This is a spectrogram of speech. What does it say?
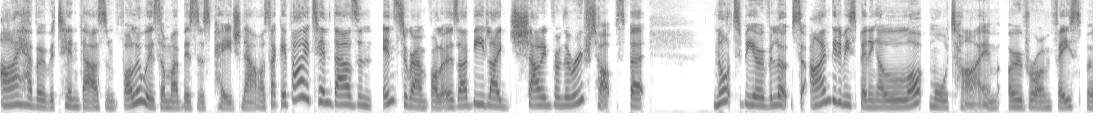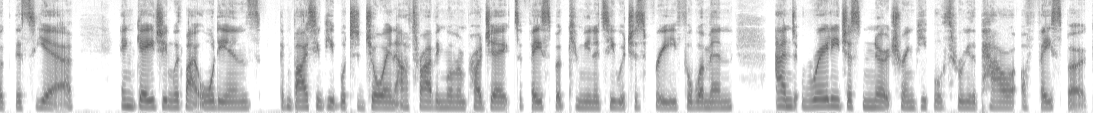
I have over 10,000 followers on my business page now. I was like, if I had 10,000 Instagram followers, I'd be like shouting from the rooftops, but not to be overlooked. So I'm going to be spending a lot more time over on Facebook this year, engaging with my audience, inviting people to join our Thriving Women Project, a Facebook community, which is free for women, and really just nurturing people through the power of Facebook.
